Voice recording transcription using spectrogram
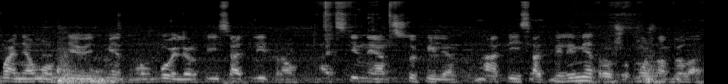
Баня лог 9 метров, бойлер 50 литров. От стены отступили на 50 миллиметров, чтобы можно было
